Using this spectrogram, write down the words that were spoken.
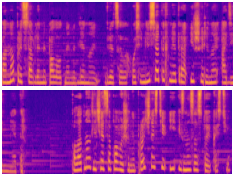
Панно представлены полотнами длиной 2,8 метра и шириной 1 метр. Полотно отличается повышенной прочностью и износостойкостью,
